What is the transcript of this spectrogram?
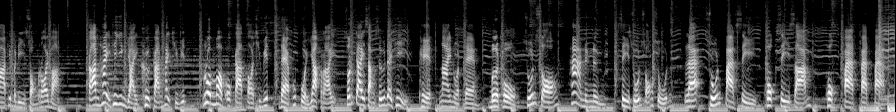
มาธิบดี 200 บาท การให้ที่ยิ่งใหญ่คือการให้ชีวิต ร่วมมอบโอกาสต่อชีวิต แด่ผู้ป่วยยากไร้ สนใจสั่งซื้อได้ที่เพจนายหนวดแดง เบอร์โทร 02 511 4020 และ 084 643 6888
